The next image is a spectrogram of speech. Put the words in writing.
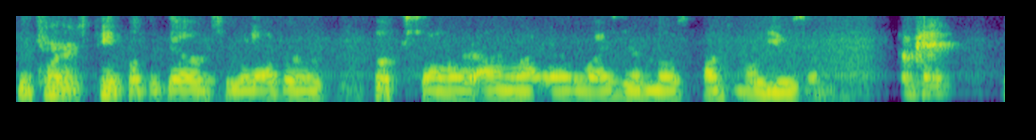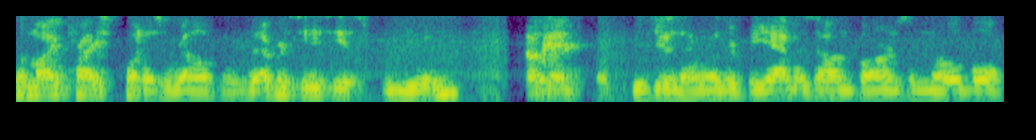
encourage people to go to whatever bookseller online or otherwise they're most comfortable using. Okay. but my price point is irrelevant. Whatever's easiest for you, Okay. you do that. Whether it be Amazon, Barnes and Noble.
